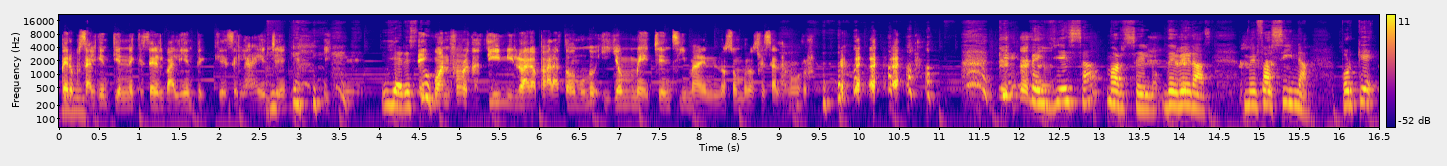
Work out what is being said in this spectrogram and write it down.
pero pues alguien tiene que ser el valiente que se la eche y, y eres tú. one for the team y lo haga para todo el mundo y yo me eché encima en los hombros esa labor. Qué belleza, Marcelo, de veras, me fascina, porque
